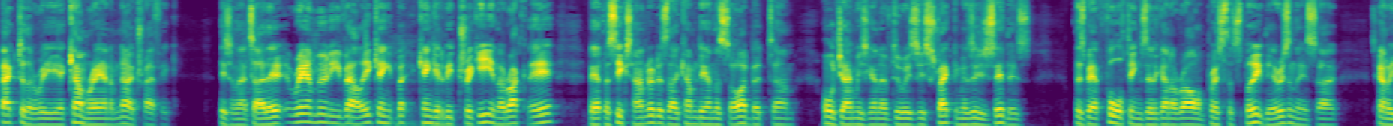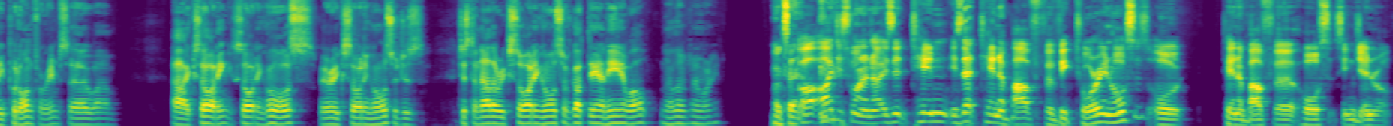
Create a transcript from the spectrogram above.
back to the rear, come round him, no traffic, this and that. So there, around Moonee Valley can, can get a bit tricky in the ruck there, about the 600 as they come down the side. But um, all Jamie's going to do is distract him. As you said, there's there's about four things that are going to roll and press the speed there, isn't there? So it's going to be put on for him. So um, oh, exciting, exciting horse, very exciting horse, which is just another exciting horse we've got down here. Well, another, don't worry. What's that? Well, I just want to know: is it ten? Is that ten above for Victorian horses or ten above for horses in general?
